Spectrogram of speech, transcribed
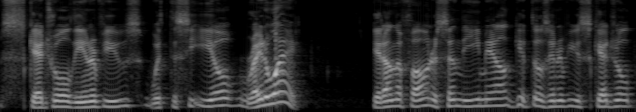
schedule the interviews with the CEO right away. Get on the phone or send the email, get those interviews scheduled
